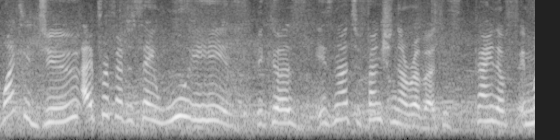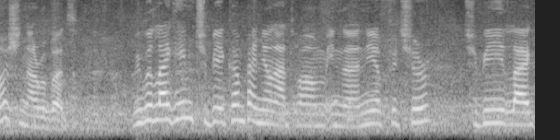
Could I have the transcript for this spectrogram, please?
What he do, I prefer to say who he is because he's not a functional robot, he's kind of emotional robot. We would like him to be a companion at home in the near future, to be like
